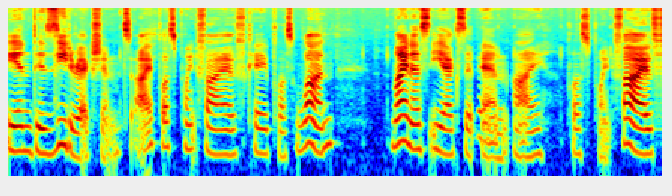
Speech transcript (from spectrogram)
in the z direction. So i plus 0.5, k plus 1, minus ex at n, i plus 0.5,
